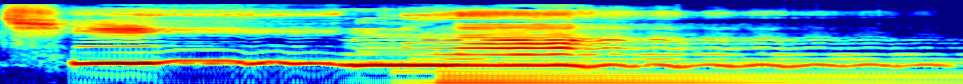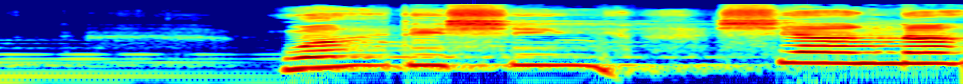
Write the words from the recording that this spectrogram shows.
情郎，我的心像那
